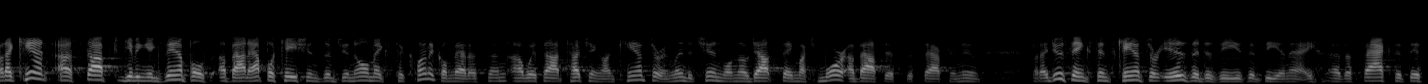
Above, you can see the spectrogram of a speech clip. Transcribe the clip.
But I can't uh, stop giving examples about applications of genomics to clinical medicine uh, without touching on cancer, and Linda Chin will no doubt say much more about this this afternoon. But I do think since cancer is a disease of DNA, uh, the fact that this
